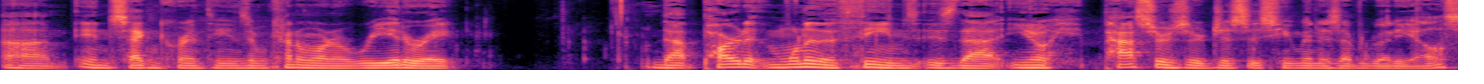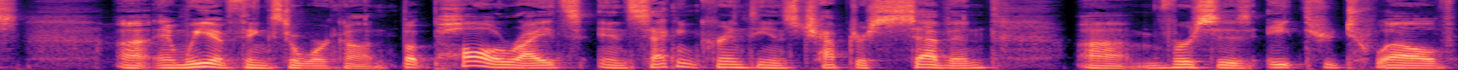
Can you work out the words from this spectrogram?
um, in Second Corinthians, and we kind of want to reiterate that part of one of the themes is that you know pastors are just as human as everybody else uh, and we have things to work on but paul writes in Second corinthians chapter 7 um, verses 8 through 12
